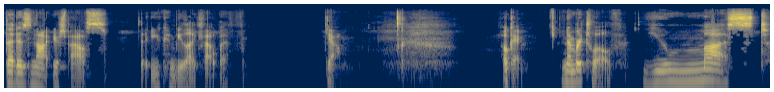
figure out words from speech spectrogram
that is not your spouse that you can be like that with. Yeah. Okay. Number 12, you must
